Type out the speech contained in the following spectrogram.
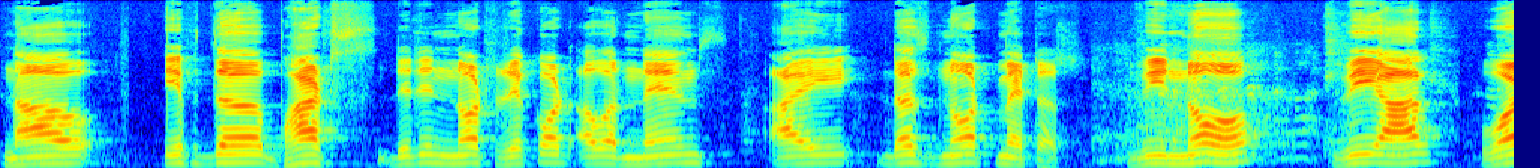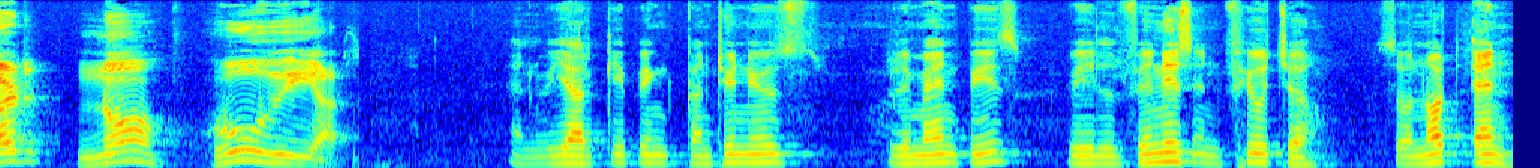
now if the Bhatts did not record our names, I does not matter. We know we are word know who we are. and we are keeping continuous remain peace We will finish in future so not end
